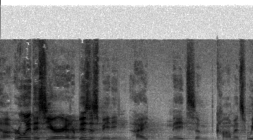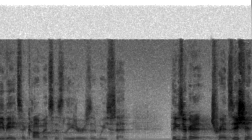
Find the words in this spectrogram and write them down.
Uh, early this year at our business meeting, I made some comments. We made some comments as leaders, and we said things are going to transition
